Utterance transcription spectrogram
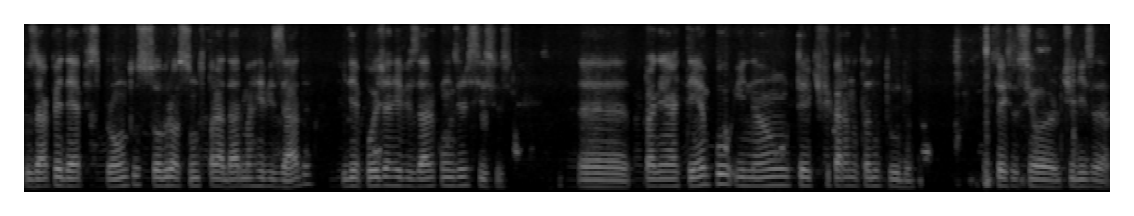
usar PDFs prontos sobre o assunto para dar uma revisada e depois já revisar com exercícios, é, para ganhar tempo e não ter que ficar anotando tudo? Não sei se o senhor utiliza,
